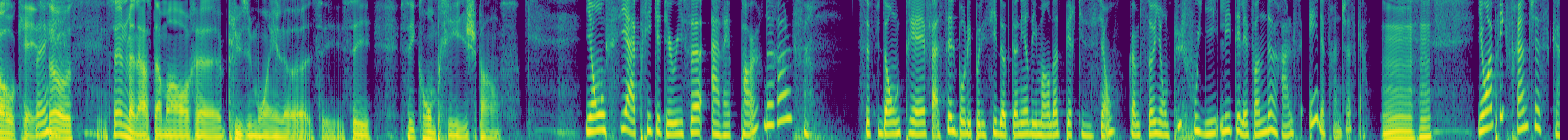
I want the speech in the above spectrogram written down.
OK, C'est- ça, c'est- c'est une menace de mort, euh, plus ou moins, là. C'est compris, je pense. Ils ont aussi appris que Teresa avait peur de Ralph. Ce fut donc très facile pour les policiers d'obtenir des mandats de perquisition. Comme ça, ils ont pu fouiller les téléphones de Ralph et de Francesca. Mhm. Ils ont appris que Francesca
